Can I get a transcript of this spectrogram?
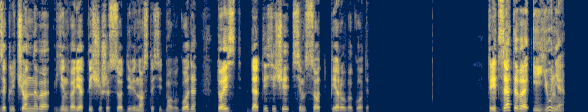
заключенного в январе 1697 года, то есть до 1701 года. 30 июня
